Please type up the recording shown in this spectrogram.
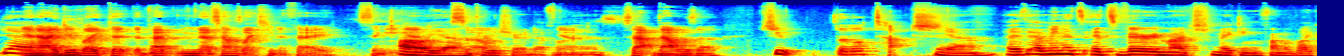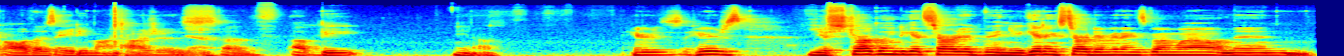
Yeah. and I do like that. That I mean, that sounds like Tina Fey singing. Oh it, yeah, so, I'm pretty sure it definitely yeah. is. So that, that was a cute little touch. Yeah, I, I mean it's it's very much making fun of like all those eighty montages Yeah. of upbeat. You know, here's here's you're struggling to get started, then you're getting started, everything's going well, and then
